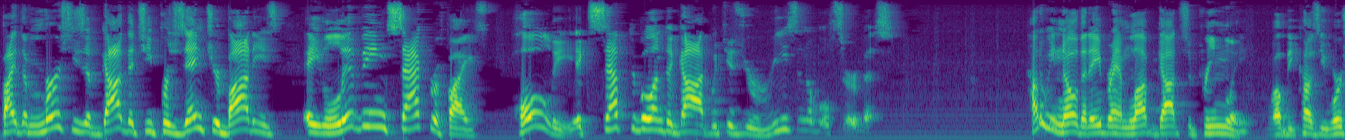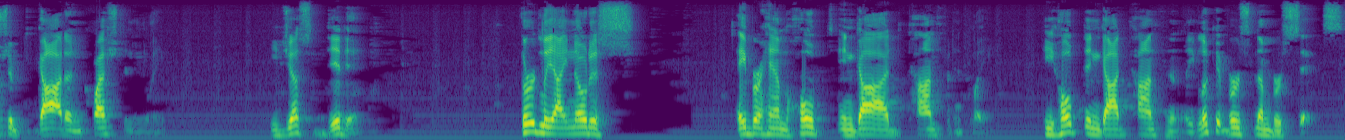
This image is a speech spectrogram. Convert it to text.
by the mercies of God that ye present your bodies a living sacrifice, holy, acceptable unto God, which is your reasonable service. How do we know that Abraham loved God supremely? Well, because he worshiped God unquestioningly. He just did it. Thirdly, I notice Abraham hoped in God confidently. He hoped in God confidently. Look at verse number 6.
